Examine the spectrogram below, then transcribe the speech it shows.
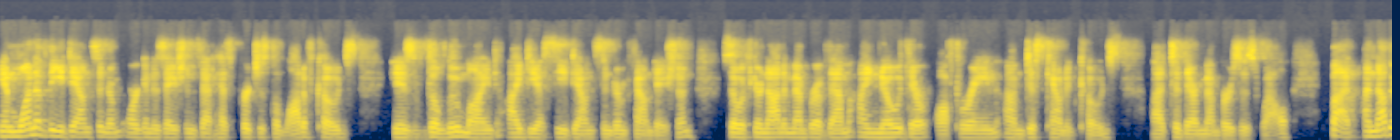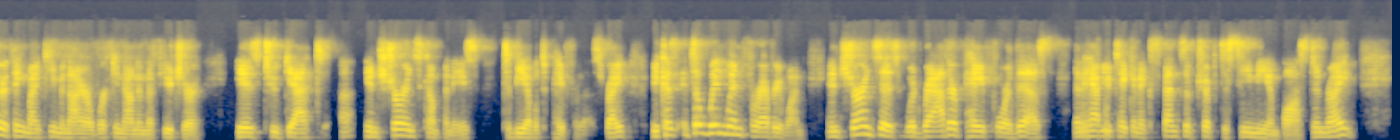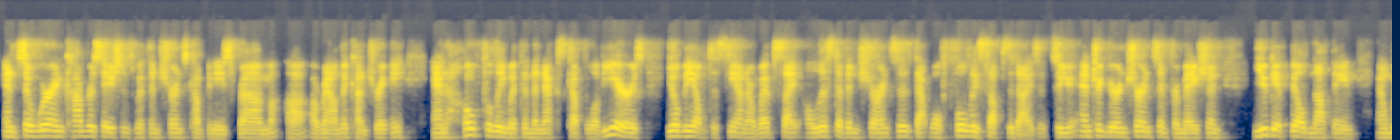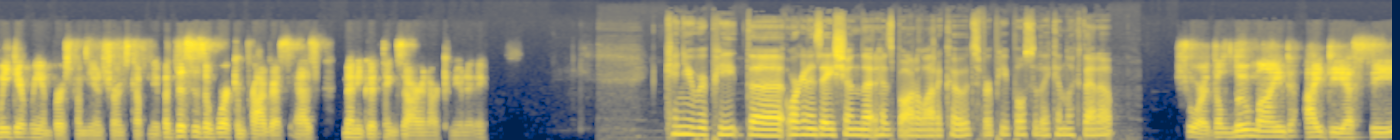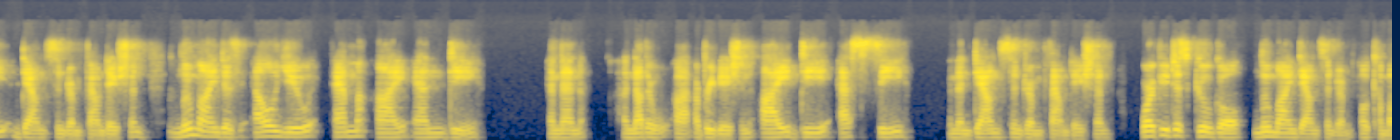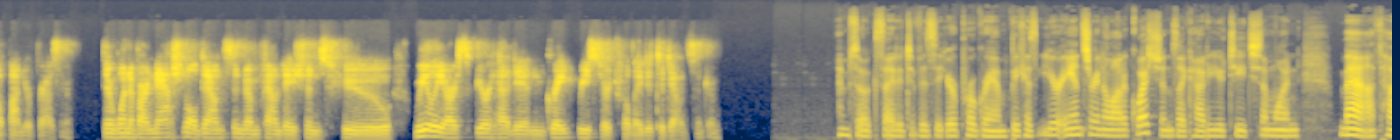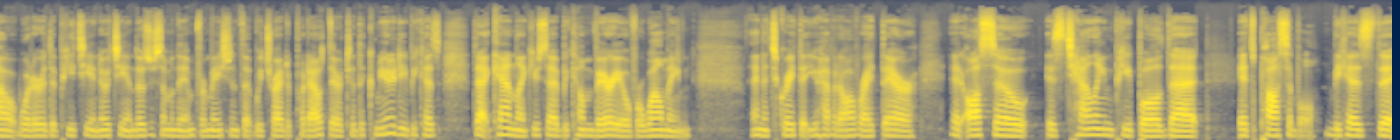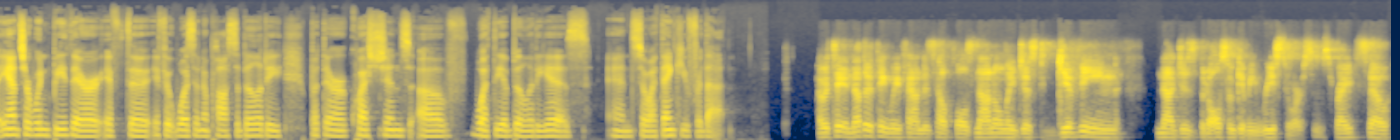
And one of the Down syndrome organizations that has purchased a lot of codes is the LuMind IDSC Down Syndrome Foundation. So if you're not a member of them, I know they're offering um, discounted codes uh, to their members as well. But another thing my team and I are working on in the future is to get uh, insurance companies to be able to pay for this, right? Because it's a win win for everyone. Insurances would rather pay for this than have you take an expensive trip to see me in Boston, right? And so we're in conversations with insurance companies from uh, around the country. And hopefully within the next couple of years, you'll be able to see on our website a list of insurances that will fully subsidize it. So you enter your insurance information, you get billed nothing, and we get reimbursed from the insurance company. But this is a work in progress, as many good things are in our community. Can you repeat the organization that has bought a lot of codes for people so they can look that up? Sure. The LuMind IDSC Down Syndrome Foundation. LuMind is L U M I N D, and then another uh, abbreviation IDSC, and then Down Syndrome Foundation. Or if you just Google LuMind Down Syndrome, it'll come up on your browser. They're one of our national Down syndrome foundations who really are spearheading great research related to Down syndrome. I'm so excited to visit your program because you're answering a lot of questions like how do you teach someone math? How what are the PT and OT? And those are some of the information that we try to put out there to the community because that can, like you said, become very overwhelming. And it's great that you have it all right there. It also is telling people that it's possible because the answer wouldn't be there if the if it wasn't a possibility, but there are questions of what the ability is. And so I thank you for that. I would say another thing we found is helpful is not only just giving nudges, but also giving resources, right? So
